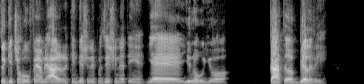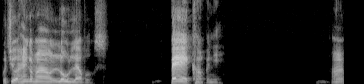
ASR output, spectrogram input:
to get your whole family out of the conditioning position at the end yeah you know who you are got the ability but you'll hang around low levels, bad company. Huh?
